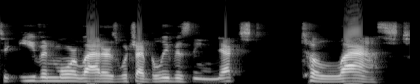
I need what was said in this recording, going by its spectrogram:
to even more ladders, which I believe is the next to last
